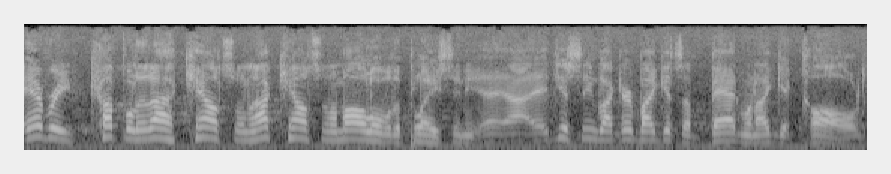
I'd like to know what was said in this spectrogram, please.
every couple that I counsel, and I counsel them all over the place, and it just seems like everybody gets a bad one I get called.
